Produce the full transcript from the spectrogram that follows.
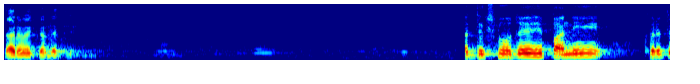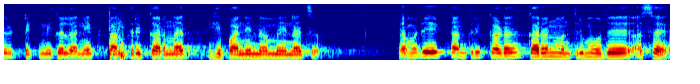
कारवाई करण्यात येईल. अध्यक्ष महोदय हे पाणी खरं तर टेक्निकल अनेक तांत्रिक कारणात हे पाणी न मिळण्याचं. त्यामध्ये एक तांत्रिक कारण कारण मंत्री महोदय असं आहे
